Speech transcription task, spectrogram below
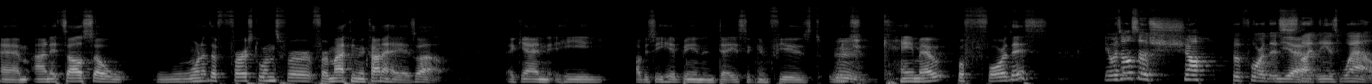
um, and it's also one of the first ones for for Matthew McConaughey as well. Again, he obviously he had been in Dazed and Confused, which Hmm. came out before this. It was also shot before this Yeah. slightly as well.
